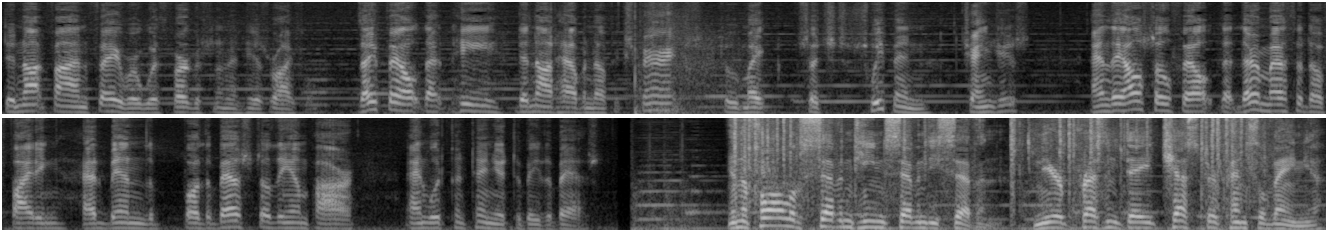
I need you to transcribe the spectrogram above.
did not find favor with Ferguson and his rifle. They felt that he did not have enough experience to make such sweeping changes, and they also felt that their method of fighting had been the, for the best of the empire and would continue to be the best. In the fall of 1777, near present-day Chester, Pennsylvania,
